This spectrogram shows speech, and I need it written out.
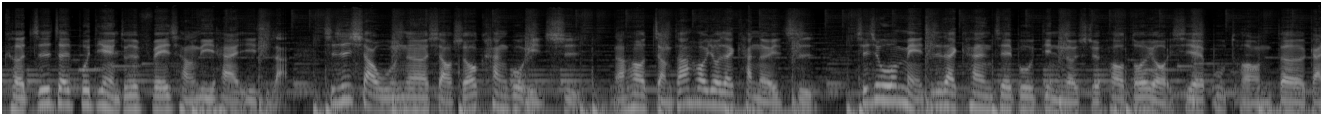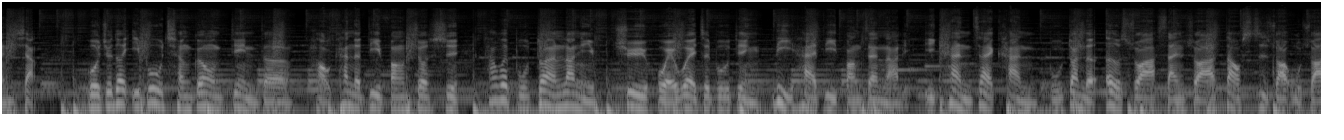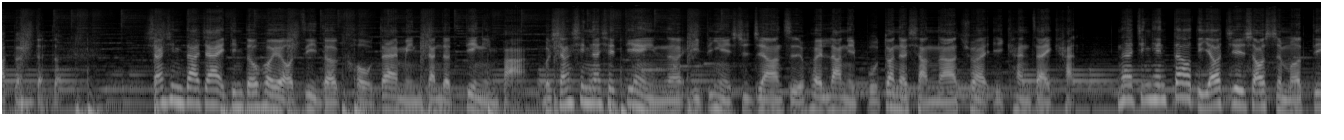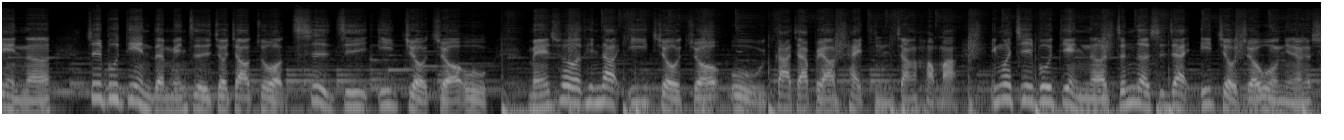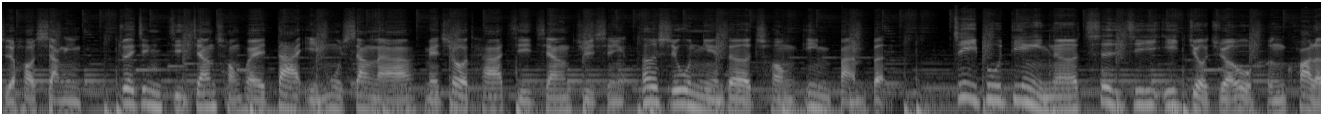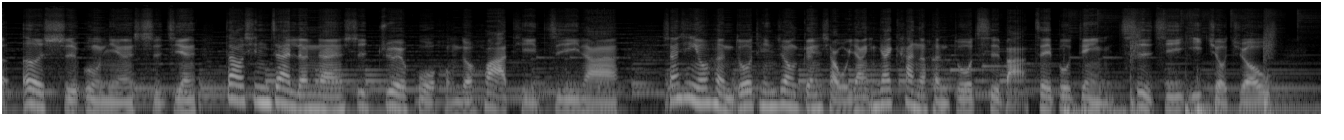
可知这部电影就是非常厉害的意思啦。其实小吴呢，小时候看过一次，然后长大后又再看了一次。其实我每次在看这部电影的时候，都有一些不同的感想。我觉得一部成功电影的好看的地方，就是它会不断让你去回味这部电影厉害的地方在哪里，一看再看，不断的二刷、三刷到四刷、五刷等等的。相信大家一定都会有自己的口袋名单的电影吧？我相信那些电影呢，一定也是这样子，会让你不断的想拿出来一看再看。那今天到底要介绍什么电影呢？这部电影的名字就叫做《刺激一九九五》。没错，听到一九九五，大家不要太紧张好吗？因为这部电影呢，真的是在一九九五年的时候上映，最近即将重回大荧幕上啦。没错，它即将举行二十五年的重映版本。这一部电影呢，《刺激一九九五》横跨了二十五年时间，到现在仍然是最火红的话题之一啦。相信有很多听众跟小吴一样，应该看了很多次吧。这部电影《刺激一九九五》，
